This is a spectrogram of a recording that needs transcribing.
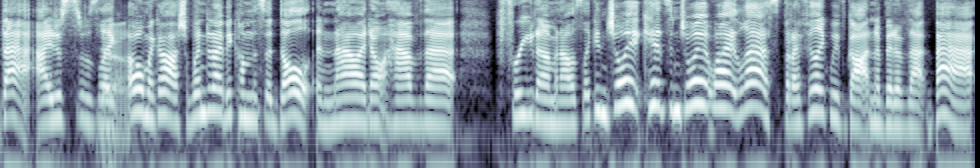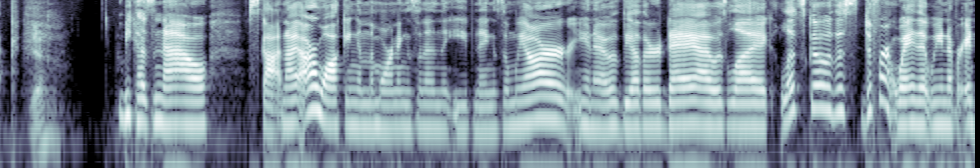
that. I just was like, oh my gosh, when did I become this adult? And now I don't have that freedom. And I was like, enjoy it, kids, enjoy it while it lasts. But I feel like we've gotten a bit of that back. Yeah. Because now Scott and I are walking in the mornings and in the evenings. And we are, you know, the other day I was like, let's go this different way that we never, and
